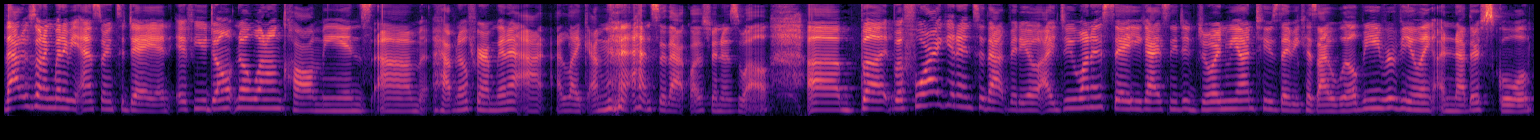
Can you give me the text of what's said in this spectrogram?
that is what I'm gonna be answering today. And if you don't know what on call means, um, have no fear, I'm gonna like I'm gonna answer that question as well. Uh, but before I get into that video, I do wanna say you guys need to join me on Tuesday because I will be reviewing another school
